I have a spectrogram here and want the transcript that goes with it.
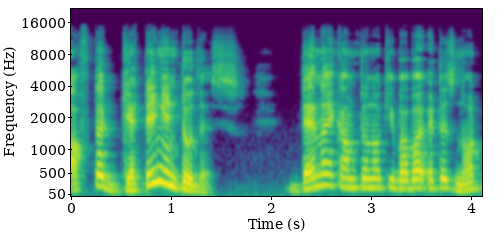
after getting into this then i come to know ki baba it is not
